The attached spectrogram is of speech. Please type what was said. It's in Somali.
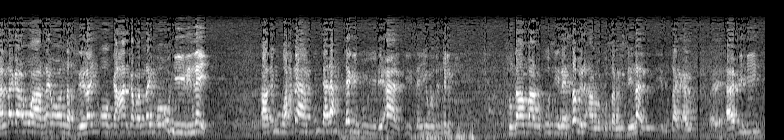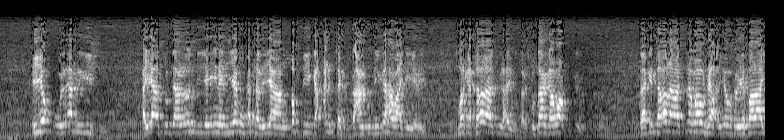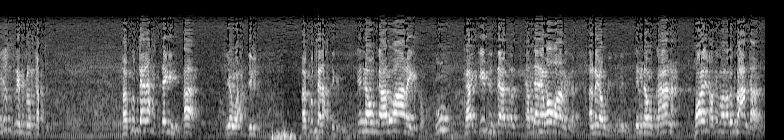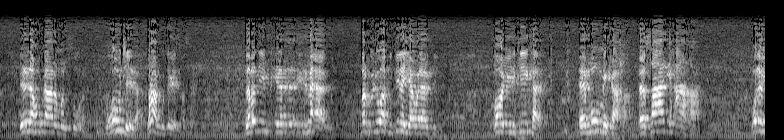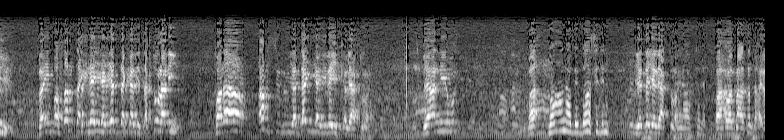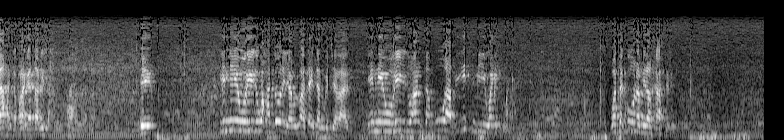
annagaa u aaray oo nasrinay oo gacan qabannay oo u hiilinay adigu waxba ha ku talax tegin buu yidhi aarkiisa iyo wuxu dilkiisa suldaan baanu ku siinay samir aanu ku samirsiinaa loo siiyey aabbihii iyo ulamrigiisii ayaa suldaan loo siiyey inay iyagu ka taliyaan qofkii gacanta gacanku dhiiglaha waxay ka yeelayaan marka taladaasu ilaahay ugu daray suldaankaa waa ku siinay laakiin taladaasna waa u raaciyo wuxuu yidhi falaa yusrif fi lqatl ha ku talax tegin aar iyo wax dil ha ku talax tegin inahu kaanu aarayso hu kii dhintay haddana waa aaraysa annagaa uhijinay inahu kaana hore adigoon adigu gacan qaadan inahu kaana mansuura muxuu u jeedaa qur-aanku isaga isfasira labadii ilma aado مركو لي واكو دينيا ولالكي وهو يركي كان مؤمنك أها صالحا وعيد لئن بسطت الي يدك لتقتلني فلا ابسط يدي اليك لاقتلك لاني ما ما أنا بباسد يدي لاقتلك لاقتلك ما اسمتها إلى حق فرانك تابيسه إني أريد واحد دول يا أبو الواتي أنت نقلت يا غاية إني أريد أن تبوء بإثمي وإثمك وتكون من الخاسرين.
